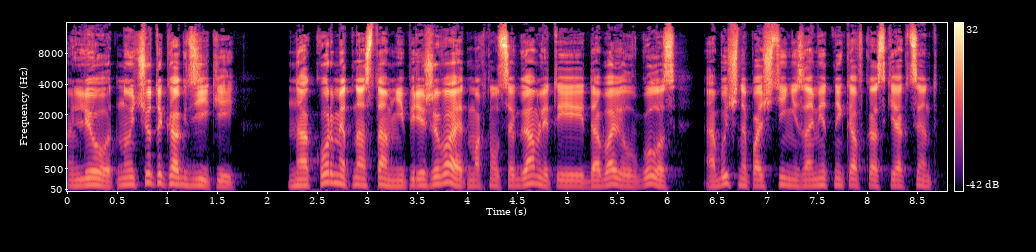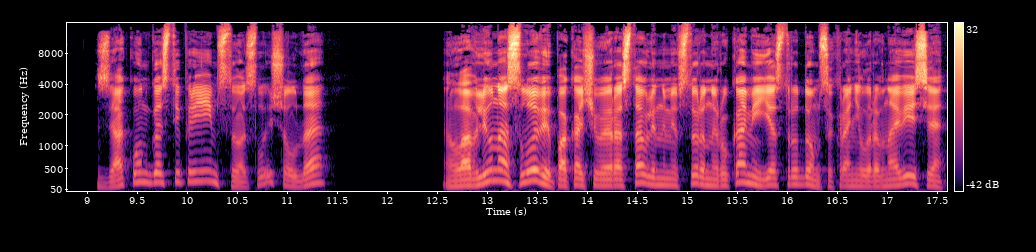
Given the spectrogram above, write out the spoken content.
«Лед, ну чё ты как дикий? Накормят нас там, не переживай», — отмахнулся Гамлет и добавил в голос обычно почти незаметный кавказский акцент. «Закон гостеприимства, слышал, да?» Ловлю на слове, покачивая расставленными в стороны руками, я с трудом сохранил равновесие,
